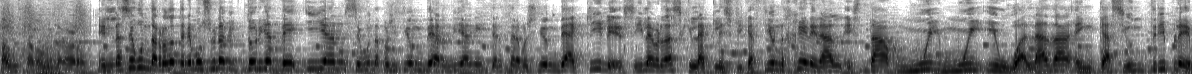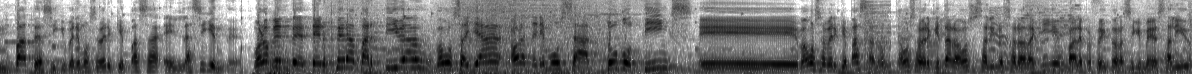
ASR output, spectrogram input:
Me gusta, me gusta, la verdad. En la segunda ronda tenemos una victoria de Ian, segunda posición de Ardian y tercera posición de Aquiles. Y la verdad es que la clasificación general está muy, muy igualada en casi un triple empate. Así que veremos a ver qué pasa en la siguiente. Bueno, gente, tercera partida. Vamos allá. Ahora tenemos a todo Tinks. Eh, vamos a ver qué pasa, ¿no? Vamos a ver qué tal. Vamos a salirnos ahora de aquí. Vale, perfecto. Ahora sí que me he salido.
